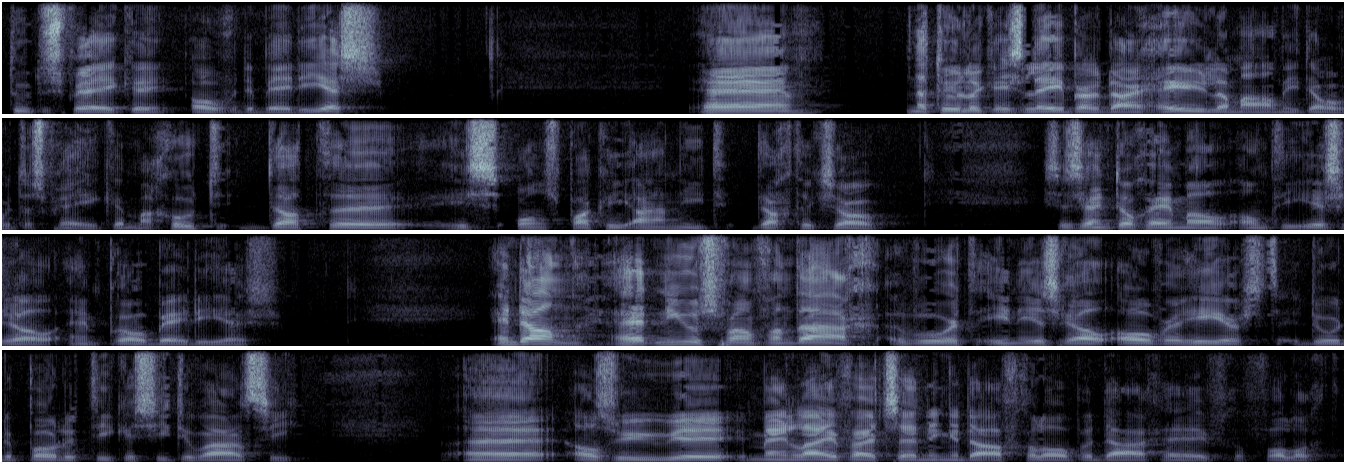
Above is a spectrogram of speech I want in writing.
toe te spreken over de BDS. Natuurlijk is Labour daar helemaal niet over te spreken. Maar goed, dat is ons pakje aan niet, dacht ik zo. Ze zijn toch eenmaal anti-Israël en pro-BDS. En dan, het nieuws van vandaag wordt in Israël overheerst door de politieke situatie. Uh, als u uh, mijn live-uitzendingen de afgelopen dagen heeft gevolgd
